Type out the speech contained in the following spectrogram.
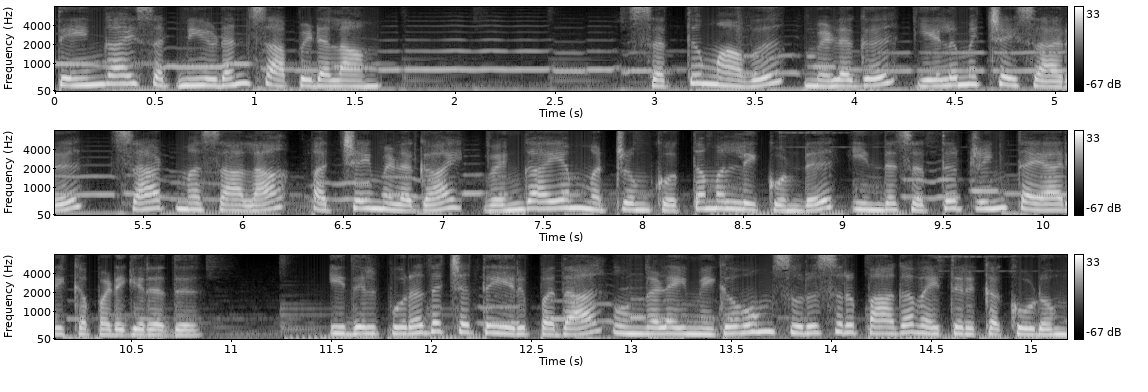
தேங்காய் சட்னியுடன் சாப்பிடலாம். சத்து மாவு மிளகு எலுமிச்சை சாறு சாட் மசாலா பச்சை மிளகாய் வெங்காயம் மற்றும் கொத்தமல்லி கொண்டு இந்த சத்து ட்ரிங்க் தயாரிக்கப்படுகிறது. இதில் புரதச்சத்து இருப்பதால் உங்களை மிகவும் சுறுசுறுப்பாக வைத்திருக்கக்கூடும்.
